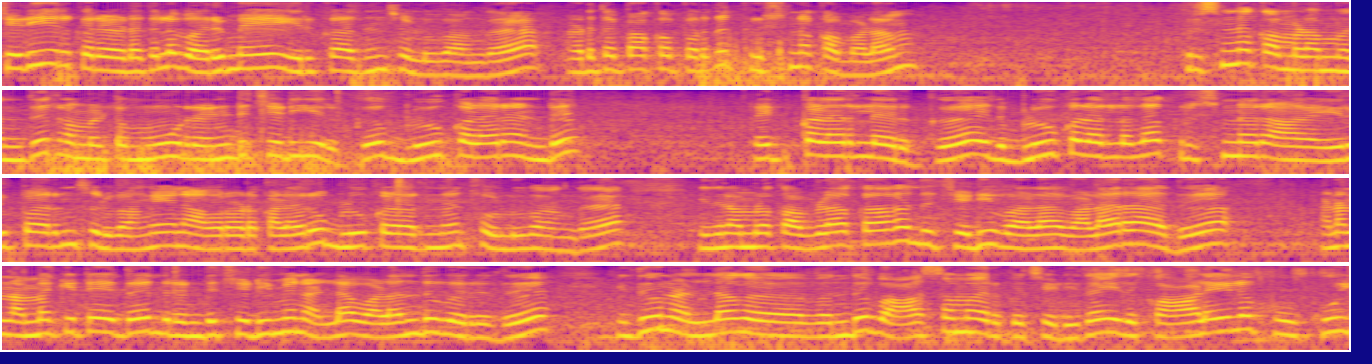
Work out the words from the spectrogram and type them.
செடி இருக்கிற இடத்துல வறுமையே இருக்காதுன்னு சொல்லுவாங்க. அடுத்த பார்க்க போகிறது கிருஷ்ண கமலம். கிருஷ்ண கமலம் வந்து நம்மள்ட்ட மூ ரெண்டு செடி இருக்குது ப்ளூ கலர் அண்டு ரெட் கலரில் இருக்குது இது ப்ளூ கலரில் தான் கிருஷ்ணர் இருப்பாருன்னு சொல்லுவாங்க. ஏன்னா அவரோட கலரும் ப்ளூ கலர்னு சொல்லுவாங்க. இது நம்மளுக்கு அவ்வளோக்காக இந்த செடி வள வளராது. ஆனால் நம்மக்கிட்ட ஏதோ இந்த ரெண்டு செடியுமே நல்லா வளர்ந்து வருது. இதுவும் நல்லா வந்து வாசமாக இருக்க செடி தான் இது காலையில் பூக்கும்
